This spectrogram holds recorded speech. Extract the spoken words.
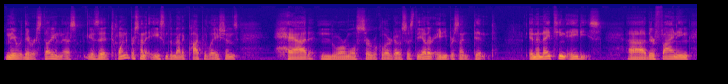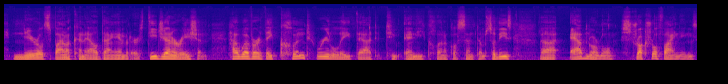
they were, they were studying this is that 20% of asymptomatic populations had normal cervical lordosis, the other 80% didn't. In the 1980s, uh, they're finding narrowed spinal canal diameters, degeneration. However, they couldn't relate that to any clinical symptoms. So these uh, abnormal structural findings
